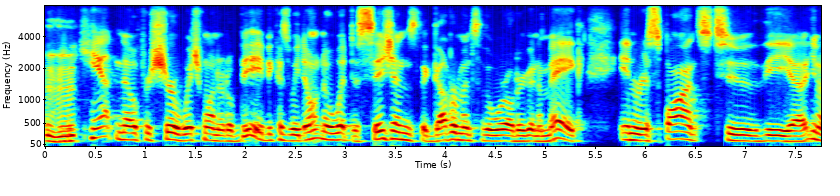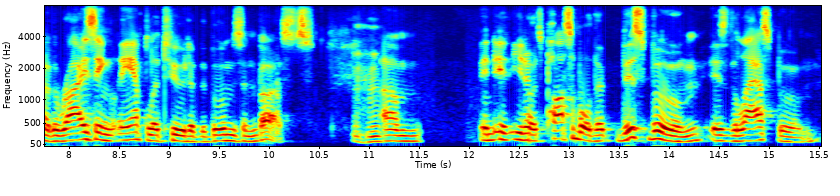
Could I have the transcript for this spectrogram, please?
Mm-hmm. We can't know for sure which one it'll be because we don't know what decisions the governments of the world are going to make in response to the uh, you know the rising amplitude of the booms and busts. Mm-hmm. Um, and it, you know it's possible that this boom is the last boom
